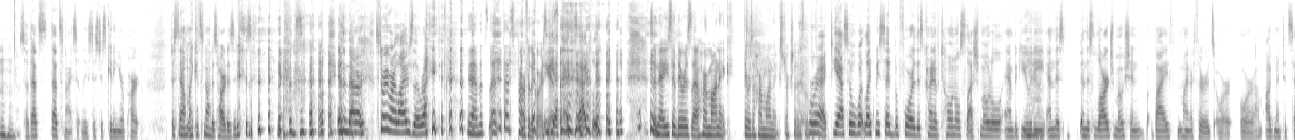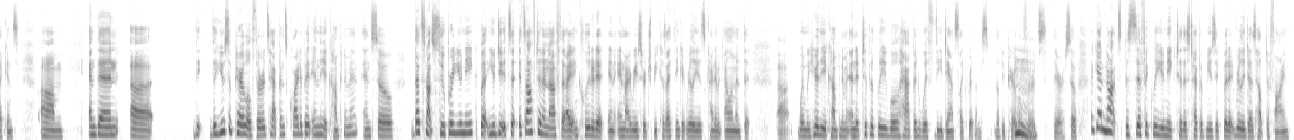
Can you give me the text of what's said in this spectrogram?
Mm-hmm. So that's that's nice. At least it's just getting your part to sound like it's not as hard as it is. Isn't that our story of our lives, though? Right? yeah, that's that, that's par for the course. Yes. yeah, exactly. so now you said there was a harmonic there was a harmonic structure. That was Correct. Yeah. So what, like we said before, this kind of tonal slash modal ambiguity Yeah. and this and this large motion by minor thirds or or um, augmented seconds, um, and then uh, the the use of parallel thirds happens quite a bit in the accompaniment, and so that's not super unique, but you do it's it's often enough that I included it in in my research because I think it really is kind of an element that uh, when we hear the accompaniment, and it typically will happen with the dance like rhythms. There'll be parallel thirds there. So, again, not specifically unique to this type of music, but it really does help define.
